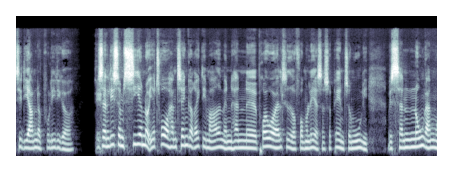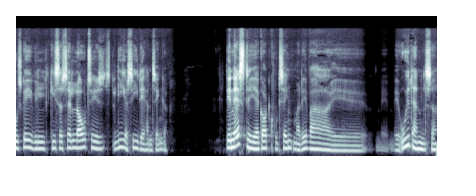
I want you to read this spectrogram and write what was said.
til de andre politikere. Hvis han ligesom siger noget, jeg tror, han tænker rigtig meget, men han øh, prøver altid at formulere sig så pænt som muligt. Hvis han nogle gange måske vil give sig selv lov til lige at sige det, han tænker. Det næste, jeg godt kunne tænke mig, det var øh, med, med uddannelser.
